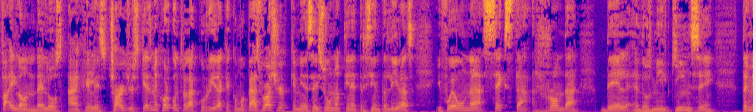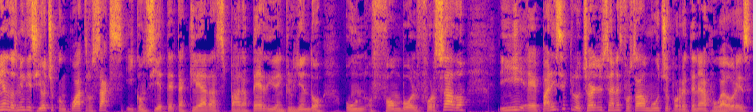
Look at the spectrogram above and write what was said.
Phylon de Los Ángeles Chargers, que es mejor contra la corrida que como pass rusher, que mide 6'1, tiene 300 libras y fue una sexta ronda del 2015. Termina el 2018 con 4 sacks y con 7 tacleadas para pérdida, incluyendo un fumble forzado. Y eh, parece que los Chargers se han esforzado mucho por retener a jugadores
